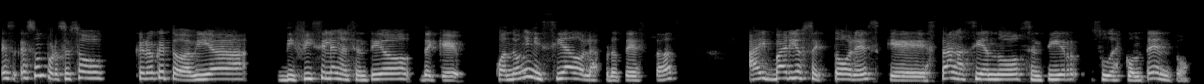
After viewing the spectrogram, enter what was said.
es, es, un proceso, creo que todavía difícil en el sentido de que cuando han iniciado las protestas, hay varios sectores que están haciendo sentir su descontento.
